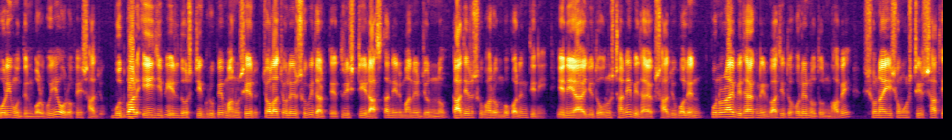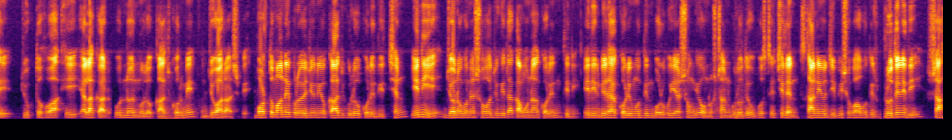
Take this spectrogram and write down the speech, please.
করিম উদ্দিন বরভুইয়া ওরফে সাজু। বুধবার এই জিপির দশটি গ্রুপে মানুষের চলাচলের সুবিধার্থে ত্রিশটি রাস্তা নির্মাণের জন্য কাজের শুভারম্ভ করেন তিনি। এ নিয়ে আয়োজিত অনুষ্ঠানে বিধায়ক সাজু বলেন, পুনরায় বিধায়ক নির্বাচিত হলে নতুনভাবে সোনাই সমষ্টির সাথে যুক্ত হওয়া এই এলাকার উন্নয়নমূলক কাজকর্মে জোয়ার আসবে। বর্তমানে প্রয়োজনীয় কাজগুলো করে দিচ্ছেন। এ নিয়ে জনগণের সহযোগিতা কামনা করেন তিনি। এদিন বিধায়ক করিমউদ্দিন বরভুইয়ার সঙ্গে অনুষ্ঠানগুলোতে উপস্থিত ছিলেন স্থানীয় জিপি সভাপতির প্রতিনিধি শাহ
